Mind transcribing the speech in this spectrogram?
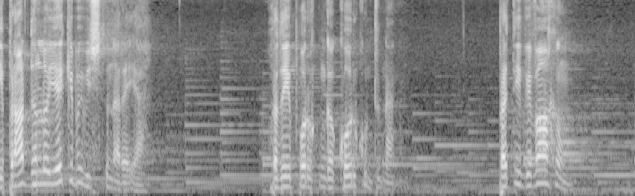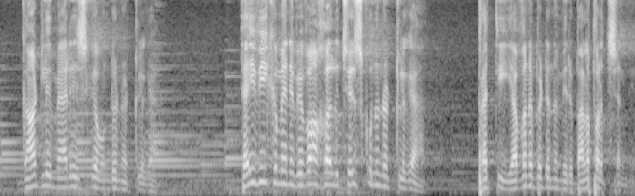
ఈ ప్రార్థనలో ఏకీభవిస్తున్నారయ్యా. హృదయపూర్వకంగా కోరుకుంటున్నాను. ప్రతి వివాహం గాడ్లీ మ్యారేజ్గా ఉండున్నట్లుగా దైవికమైన వివాహాలు చేసుకున్నట్లుగా ప్రతి యవ్వన బిడ్డను మీరు బలపరచండి.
